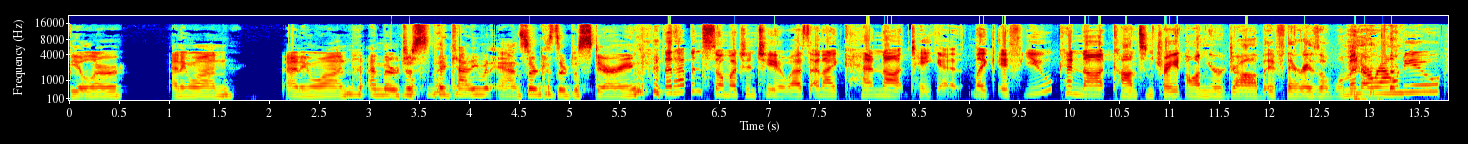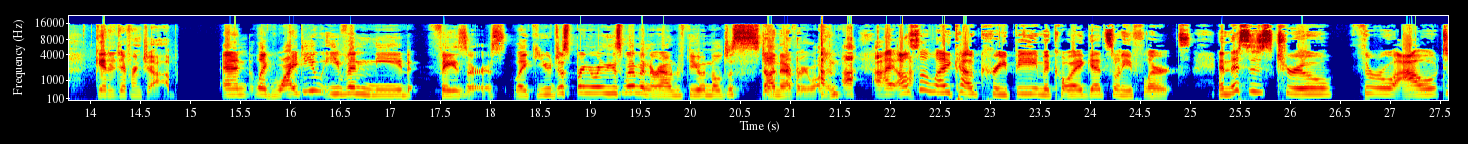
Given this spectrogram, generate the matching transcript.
Bueller, anyone, anyone, and they're just they can't even answer because they're just staring. That happens so much in TOS, and I cannot take it. Like, if you cannot concentrate on your job if there is a woman around you, get a different job. And like, why do you even need phasers? Like, you just bring these women around with you, and they'll just stun everyone. I also like how creepy McCoy gets when he flirts. And this is true throughout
